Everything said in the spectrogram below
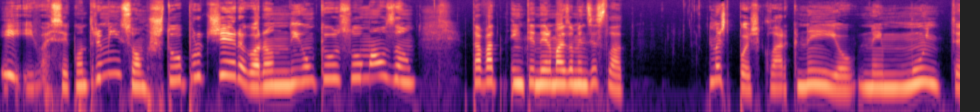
e, e, vai ser contra mim, só me estou a proteger. Agora não digam que eu sou mauzão. Estava a entender mais ou menos esse lado. Mas depois, claro que nem eu, nem muita,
